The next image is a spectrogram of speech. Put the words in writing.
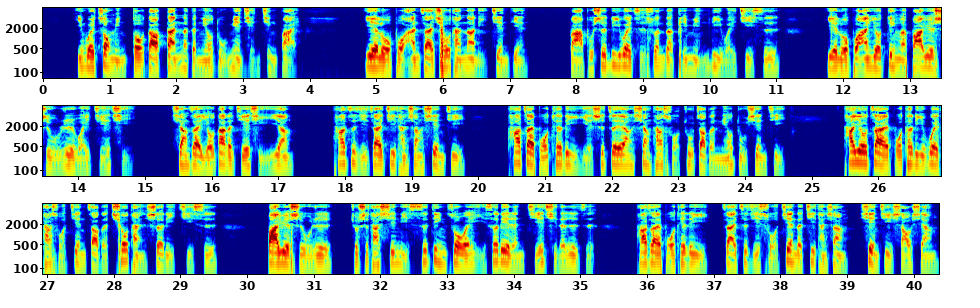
因为众民都到但那个牛犊面前敬拜。耶罗伯安在秋坛那里建殿，把不是立位子孙的平民立为祭司。耶罗伯安又定了八月十五日为节期，像在犹大的节期一样。他自己在祭坛上献祭，他在伯特利也是这样向他所铸造的牛犊献祭。他又在伯特利为他所建造的丘坛设立祭司。八月十五日就是他心里私定作为以色列人节起的日子。他在伯特利在自己所建的祭坛上献祭烧香。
